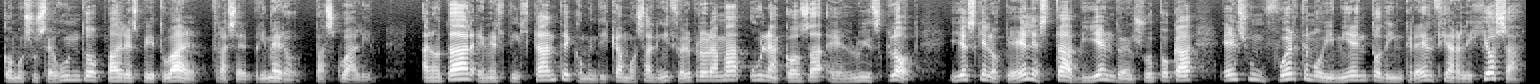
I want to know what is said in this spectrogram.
como su segundo padre espiritual tras el primero, Pasquali. Anotar en este instante, como indicamos al inicio del programa, una cosa en Louis Claude, y es que lo que él está viendo en su época es un fuerte movimiento de increencia religiosa,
